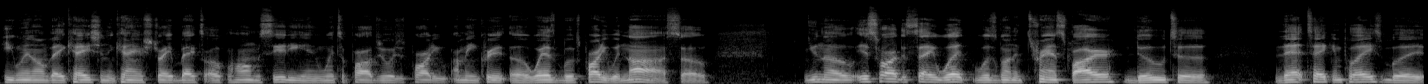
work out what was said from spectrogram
he went on vacation and came straight back to Oklahoma City and went to Paul George's party. I mean, Chris uh, Westbrook's party with Nas. So, you know, it's hard to say what was going to transpire due to that taking place, but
